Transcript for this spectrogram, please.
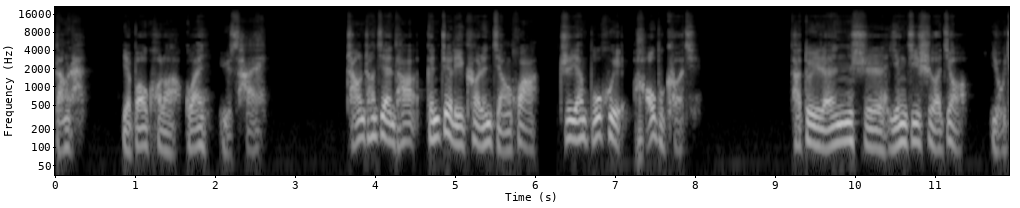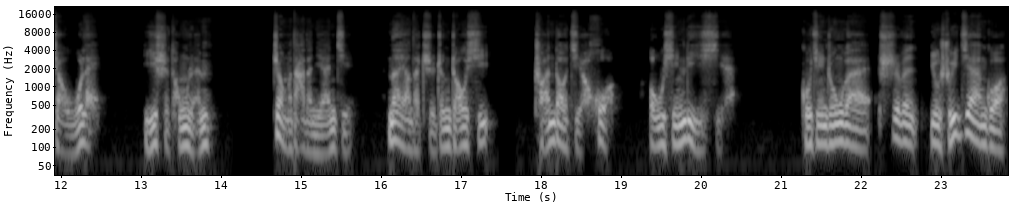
当然。”也包括了官与财，常常见他跟这类客人讲话，直言不讳，毫不客气。他对人是迎击社教，有教无类，一视同仁。这么大的年纪，那样的只争朝夕，传道解惑，呕心沥血。古今中外，试问有谁见过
